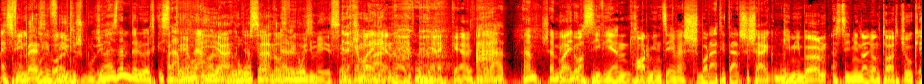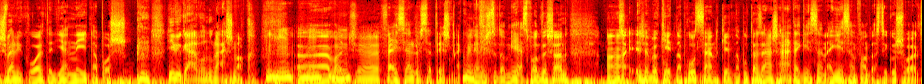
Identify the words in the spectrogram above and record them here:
Ez fiús buli volt. buli. Ja, ez nem derült ki Hát számomra. ilyen- ne ilyen hószánozni, hogy mész? Nekem van egy ilyen- gyerekkel. Nem? Semmi? Van egy masszív ilyen 30 éves baráti társaság, gimiből, ezt így mi nagyon tartjuk, és velük volt egy ilyen négy napos, hívjuk elvonulásnak, ö, vagy ö, fejszellőztetésnek, vagy nem is tudom mi ez pontosan, Ö, és ebből két nap hosszán, két nap utazás, hát egészen, egészen fantasztikus volt.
